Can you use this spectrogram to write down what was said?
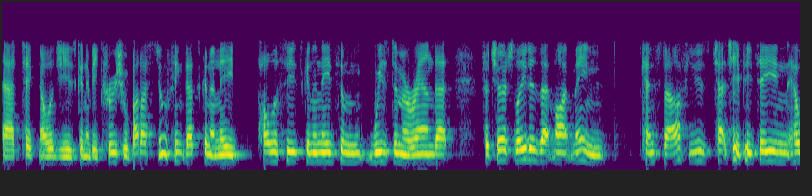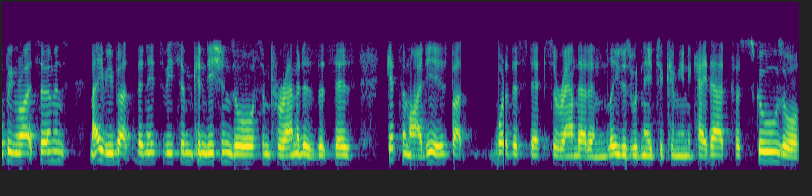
uh, technology is going to be crucial. But I still think that's going to need policy. It's going to need some wisdom around that. For church leaders, that might mean can staff use ChatGPT in helping write sermons? Maybe, but there needs to be some conditions or some parameters that says get some ideas, but what are the steps around that? And leaders would need to communicate that for schools or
